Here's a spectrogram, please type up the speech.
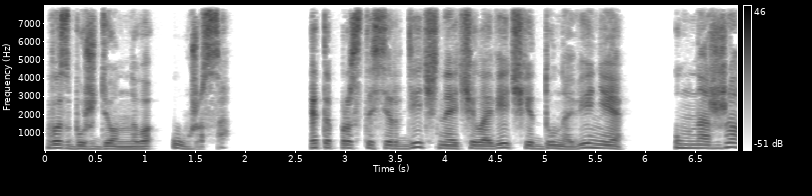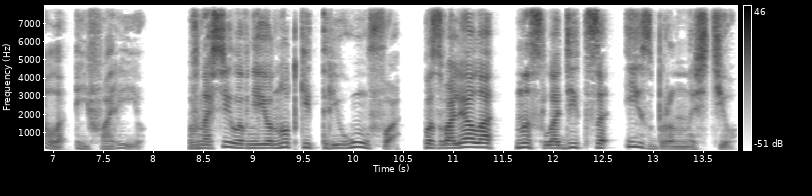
возбужденного ужаса. Это простосердечное человечье дуновение умножало эйфорию, вносило в нее нотки триумфа, позволяло насладиться избранностью.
